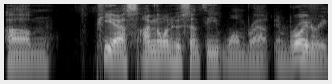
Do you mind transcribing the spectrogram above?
Um, P.S. I'm the one who sent the Wombat embroidery.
